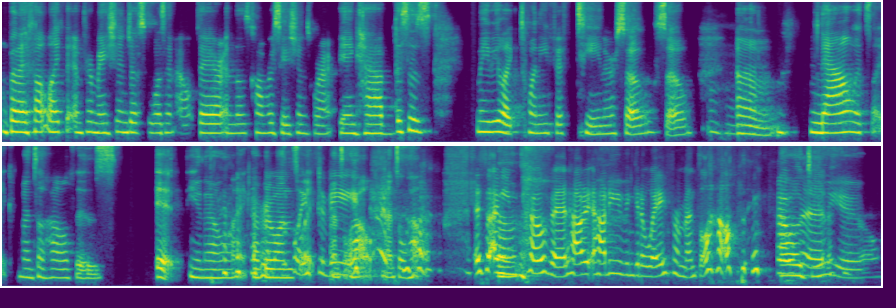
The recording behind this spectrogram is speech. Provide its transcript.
but I felt like the information just wasn't out there and those conversations weren't being had. This is maybe like 2015 or so. So mm-hmm. um, now it's like mental health is it, you know, like everyone's like mental health, mental health. it's, I mean, um, COVID, how, how do you even get away from mental health? How do you?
